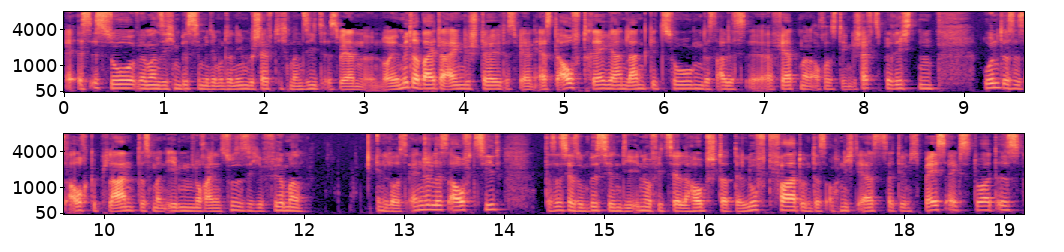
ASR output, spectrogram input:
Es ist so, wenn man sich ein bisschen mit dem Unternehmen beschäftigt, man sieht, es werden neue Mitarbeiter eingestellt, es werden erste Aufträge an Land gezogen, das alles äh, erfährt man auch aus den Geschäftsberichten und es ist auch geplant, dass man eben noch eine zusätzliche Firma in Los Angeles aufzieht. Das ist ja so ein bisschen die inoffizielle Hauptstadt der Luftfahrt und das auch nicht erst seitdem SpaceX dort ist.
